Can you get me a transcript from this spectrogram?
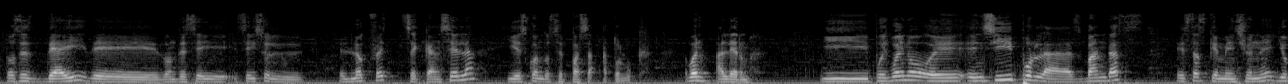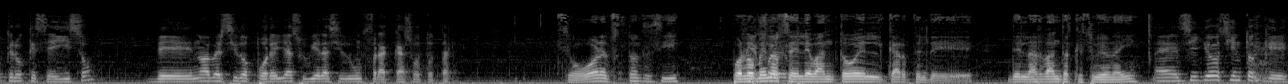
Entonces de ahí, de donde se, se hizo el, el Knockfest, se cancela y es cuando se pasa a Toluca. Bueno, a Lerma. Y pues bueno, eh, en sí por las bandas, estas que mencioné, yo creo que se hizo. De no haber sido por ellas, hubiera sido un fracaso total. Ahora, pues, entonces sí, por lo menos fue- se levantó el cártel de, de las bandas que estuvieron ahí. Eh, sí, yo siento que,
